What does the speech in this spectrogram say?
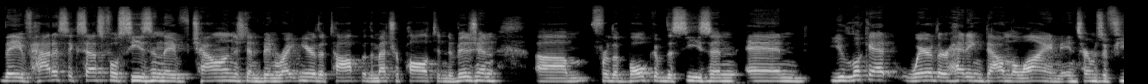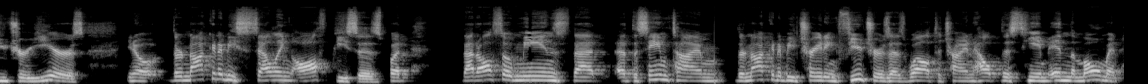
they've had a successful season. They've challenged and been right near the top of the Metropolitan Division um, for the bulk of the season. And you look at where they're heading down the line in terms of future years, you know, they're not going to be selling off pieces, but that also means that at the same time, they're not going to be trading futures as well to try and help this team in the moment.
